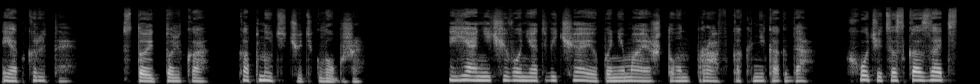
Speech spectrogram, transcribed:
и открытая. Стоит только копнуть чуть глубже. Я ничего не отвечаю, понимая, что он прав как никогда. Хочется сказать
